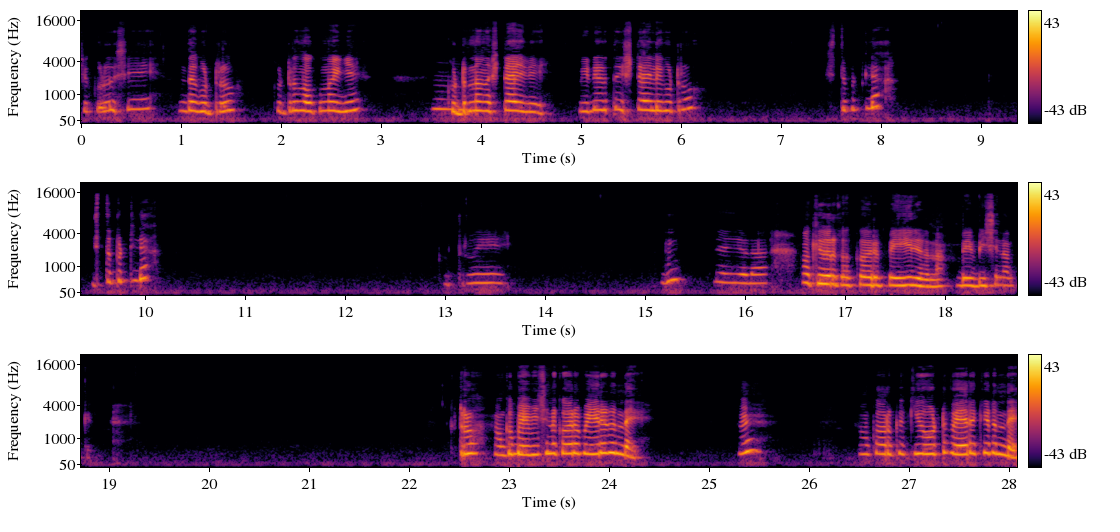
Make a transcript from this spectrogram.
ചുക്കുടൂഷേ എന്താ കുട്ടു കുട്ടു നോക്കുന്നു നോക്കിയേ. കുട്ടറിനൊന്നും ഇഷ്ടമായില്ലേ വീഡിയോ എടുത്ത് ഇഷ്ടമായില്ലേ കുട്ടു ഇഷ്ടപ്പെട്ടില്ല? അയ്യടാ നമുക്ക് ഇവർക്കൊക്കെ ഒരു പേരിടണം ബേബീഷിനൊക്കെ. കിട്ടു നമുക്ക് ബേബീഷിനൊക്കെ ഓരോ പേരിടണ്ടേ? നമുക്ക് അവർക്ക് ക്യൂട്ട് പേരൊക്കെ ഇടണ്ടേ?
